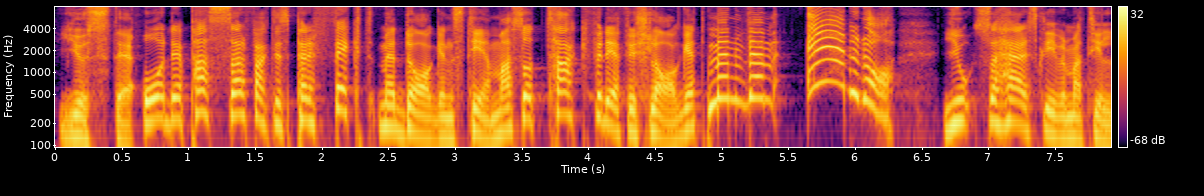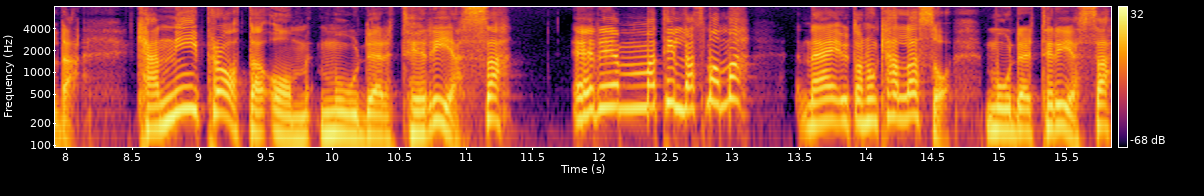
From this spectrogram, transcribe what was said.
Just det. Och det passar faktiskt perfekt med dagens tema, så tack för det förslaget. Men vem är det då? Jo, så här skriver Matilda. Kan ni prata om Moder Teresa? Är det Matildas mamma? Nej, utan hon kallas så. Moder Teresa.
